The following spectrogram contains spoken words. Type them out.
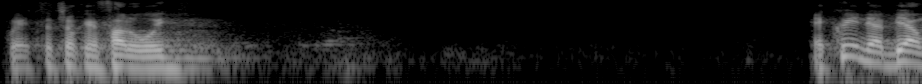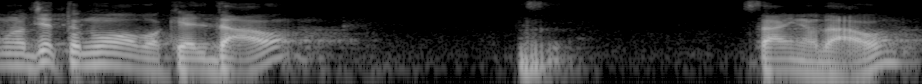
Questo è ciò che fa lui. E quindi abbiamo un oggetto nuovo che è il DAO, zaino DAO,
